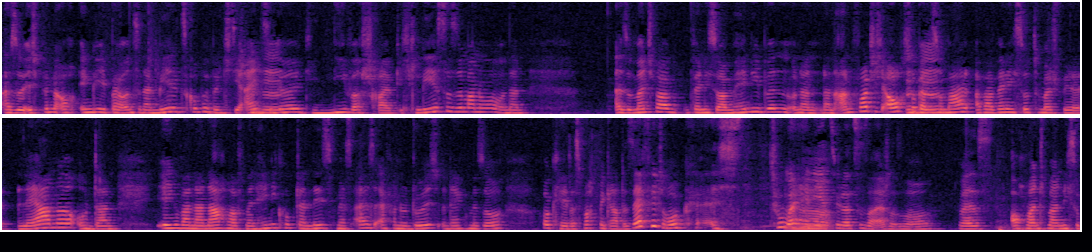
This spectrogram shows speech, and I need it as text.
Also ich bin auch irgendwie bei uns in der Mädelsgruppe bin ich die Einzige, mhm. die nie was schreibt. Ich lese es immer nur und dann also manchmal, wenn ich so am Handy bin und dann, dann antworte ich auch so mhm. ganz normal, aber wenn ich so zum Beispiel lerne und dann irgendwann danach mal auf mein Handy gucke, dann lese ich mir das alles einfach nur durch und denke mir so, okay, das macht mir gerade sehr viel Druck. Ich tue mein ja. Handy jetzt wieder zur Seite. So. Weil es auch manchmal nicht so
